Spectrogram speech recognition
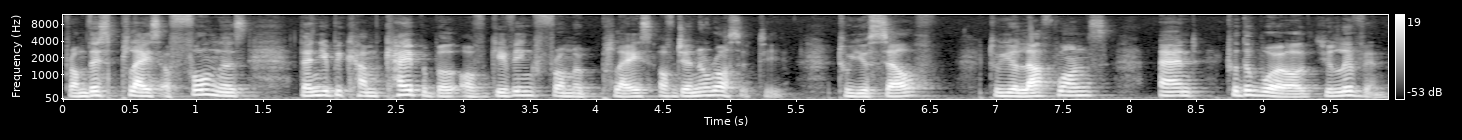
From this place of fullness, then you become capable of giving from a place of generosity to yourself, to your loved ones, and to the world you live in.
